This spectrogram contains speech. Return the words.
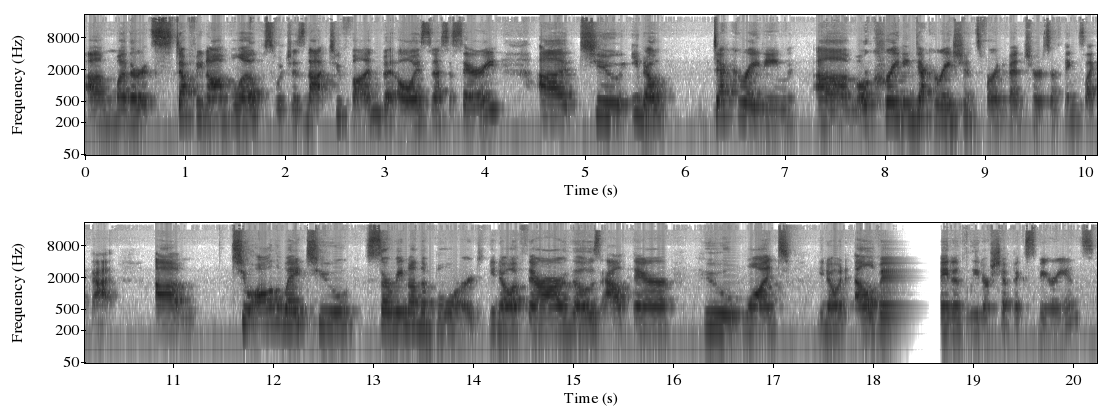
um, whether it's stuffing envelopes, which is not too fun but always necessary, uh, to you know, decorating um, or creating decorations for adventures or things like that. Um, to all the way to serving on the board. You know, if there are those out there who want, you know, an elevated leadership experience.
